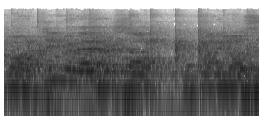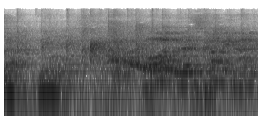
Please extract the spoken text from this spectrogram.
For Jenny Rivera herself, the Fabulosa. Oh, there's coming.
